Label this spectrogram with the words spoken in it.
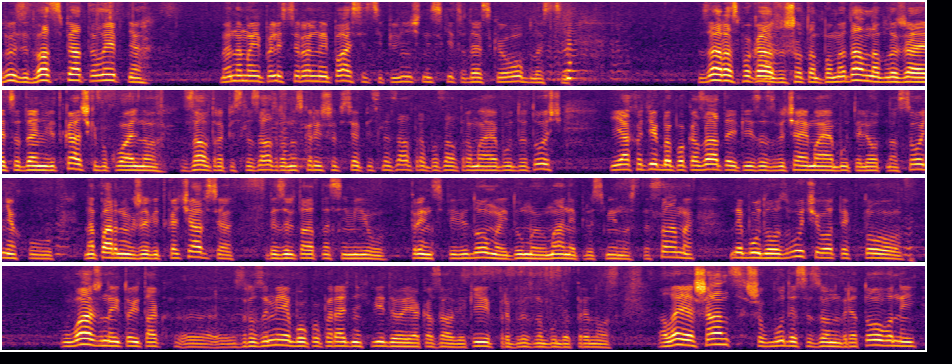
Друзі, 25 липня. Ми на моїй полістирольній пасіці, північний схід Одеської області. Зараз покажу, що там по медам. Наближається день відкачки, буквально завтра, післязавтра, ну скоріше все післязавтра, бо завтра має бути дощ. І я хотів би показати, який зазвичай має бути льот на соняху. Напарник вже відкачався. Результат на сім'ю в принципі відомий. Думаю, у мене плюс-мінус те саме. Не буду озвучувати, хто уважний, той так е, зрозуміє, бо в попередніх відео я казав, який приблизно буде принос. Але є шанс, що буде сезон врятований.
